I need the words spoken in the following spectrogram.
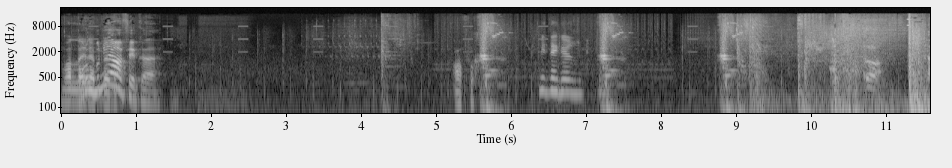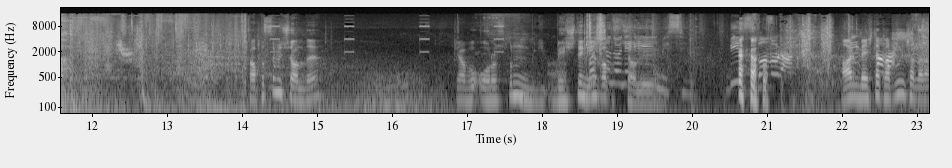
Vallahi Oğlum bu niye repledim. AFK? Afuk. Bir de gözlük. Kapısı mı çaldı? Ya bu orospunun 5'te niye Başın kapısı öne çalıyor? eğilmesin. Biz Valorant. Harbi 5'te kapı mı çalar ha?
